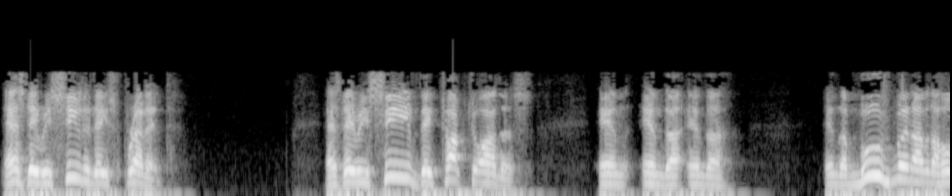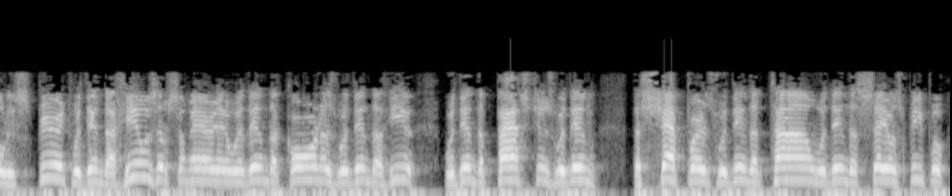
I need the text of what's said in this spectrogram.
As they received it, they spread it. As they received, they talked to others. In, in, the, in, the, in the movement of the Holy Spirit within the hills of Samaria, within the corners, within the hill, within the pastures, within the shepherds, within the town, within the salespeople,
